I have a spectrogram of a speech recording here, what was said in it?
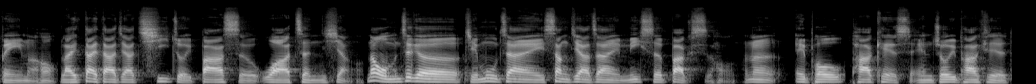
杯嘛哈，来带大家七嘴八舌挖真相。那我们这个节目在上架在 Mixer Box 哈，那。Apple Podcast、Enjoy Podcast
